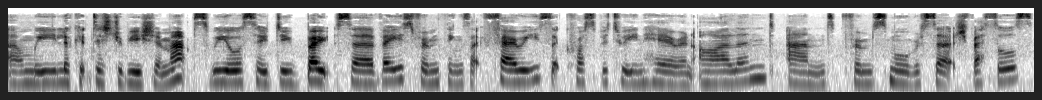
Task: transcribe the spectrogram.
and we look at distribution maps. We also do boat surveys from things like ferries that cross between here and Ireland and from small research vessels.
